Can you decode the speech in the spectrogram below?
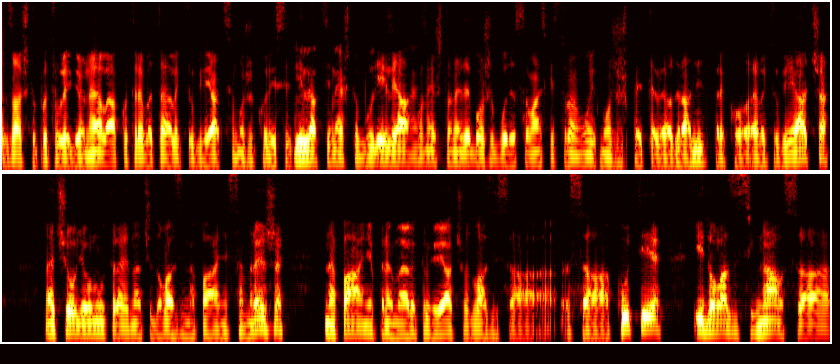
zaštitu protiv legionele, ako treba taj elektrogrijač se može koristiti. Ili ako ti nešto bude Ili ako nešto, ne da Bože, bude sa vanjskim strojem, uvijek možeš PTV odraditi preko elektrogrijača. Znači ovdje unutra je, znači dolazi napajanje sa mreže, napajanje prema elektrogrijaču odlazi sa, sa kutije i dolazi signal sa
